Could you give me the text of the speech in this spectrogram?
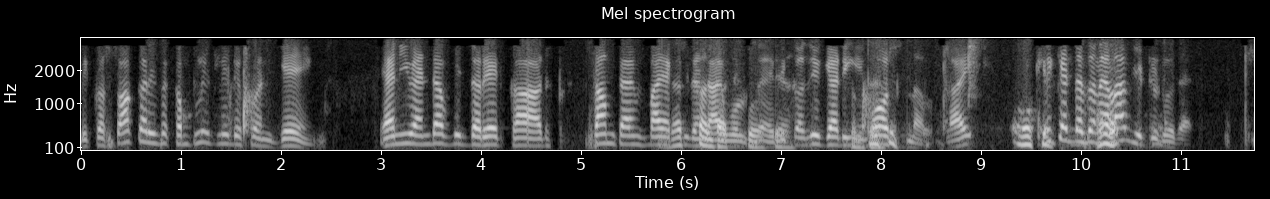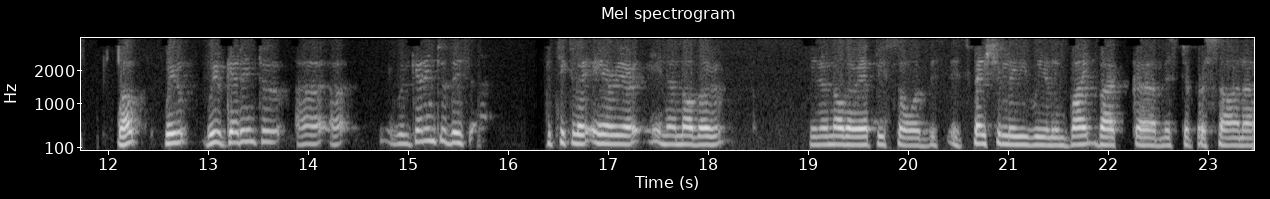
because soccer is a completely different game, and you end up with the red card sometimes by accident, I will sport, say, yeah. because you're getting Sometimes. emotional, right? Okay. Cricket doesn't right. allow you to do that. Well, we'll we'll get into uh, uh, we'll get into this particular area in another in another episode. Especially, we'll invite back uh, Mr. Prasanna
